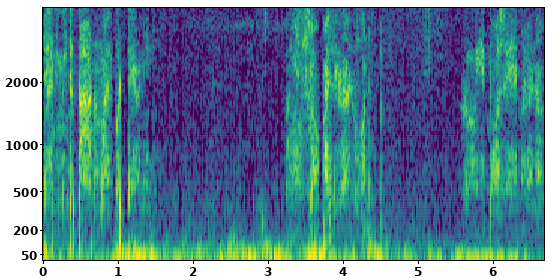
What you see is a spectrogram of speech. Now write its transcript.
แถวนี้มีแต่ป่าหน่อไม้เบิดแถวนี้มันยังสิเราไปเรื่อยทุกคนคือเราเห็นบอแซมาแล้วนะ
